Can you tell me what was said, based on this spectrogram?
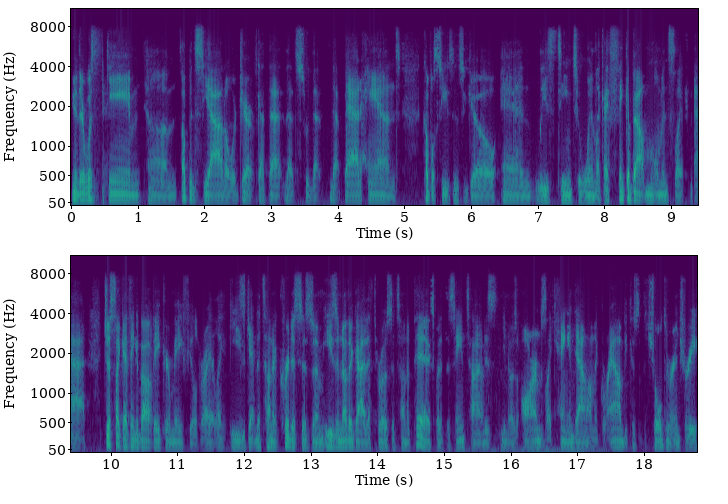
you know there was a game um, up in Seattle where Jared's got that that sort that that bad hand a couple seasons ago and leads the team to win. Like I think about moments like that, just like I think about Baker Mayfield, right? Like he's getting a ton of criticism. He's another guy that throws a ton of picks, but at the same time, his you know his arms like hanging down on the ground because of the shoulder injury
